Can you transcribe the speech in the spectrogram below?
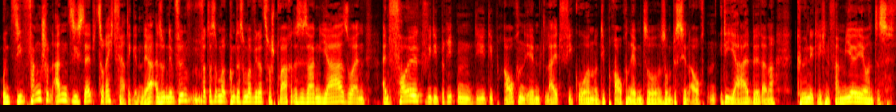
und sie fangen schon an, sich selbst zu rechtfertigen. Ja, also in dem Film wird das immer, kommt das immer wieder zur Sprache, dass sie sagen, ja, so ein ein Volk wie die Briten, die die brauchen eben Leitfiguren und die brauchen eben so so ein bisschen auch ein Idealbild einer königlichen Familie und das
